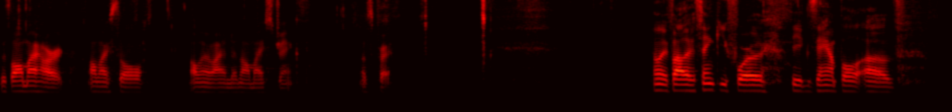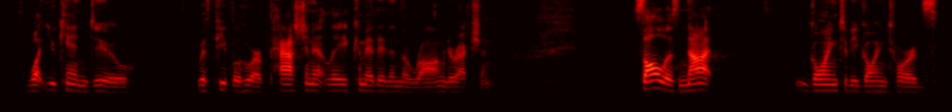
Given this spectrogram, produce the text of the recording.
with all my heart, all my soul, all my mind, and all my strength. Let's pray. Heavenly Father, thank you for the example of what you can do with people who are passionately committed in the wrong direction. Saul was not going to be going towards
